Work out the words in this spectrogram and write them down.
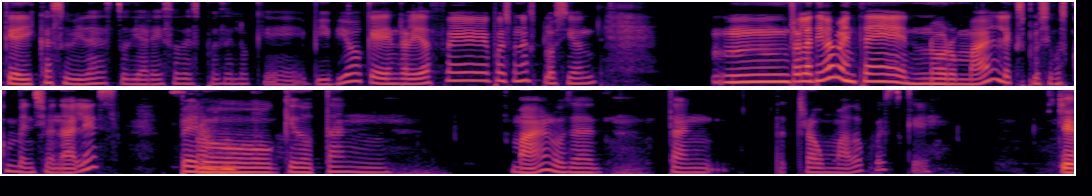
que dedica su vida a estudiar eso después de lo que vivió, que en realidad fue pues una explosión mm, relativamente normal explosivos convencionales, pero quedó tan mal, o sea, tan traumado pues que... Que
